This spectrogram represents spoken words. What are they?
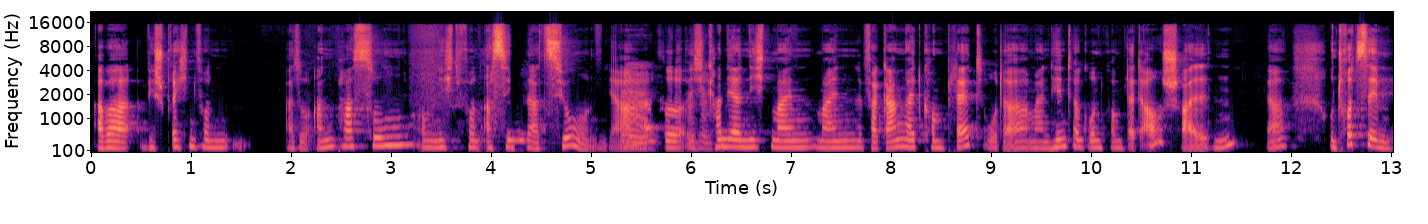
Aber wir sprechen von also Anpassung und nicht von Assimilation. Ja, mhm. also ich mhm. kann ja nicht mein, meine Vergangenheit komplett oder meinen Hintergrund komplett ausschalten. Ja, und trotzdem,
